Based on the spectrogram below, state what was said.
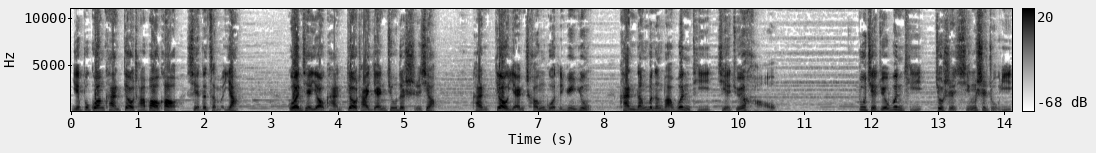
也不光看调查报告写的怎么样，关键要看调查研究的实效，看调研成果的运用，看能不能把问题解决好。不解决问题就是形式主义。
